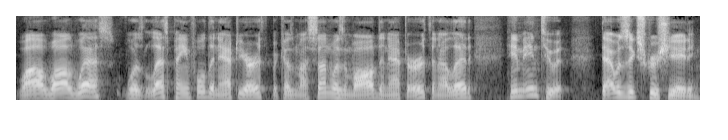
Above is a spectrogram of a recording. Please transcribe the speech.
Wild Wild West was less painful than After Earth because my son was involved in After Earth and I led him into it. That was excruciating,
